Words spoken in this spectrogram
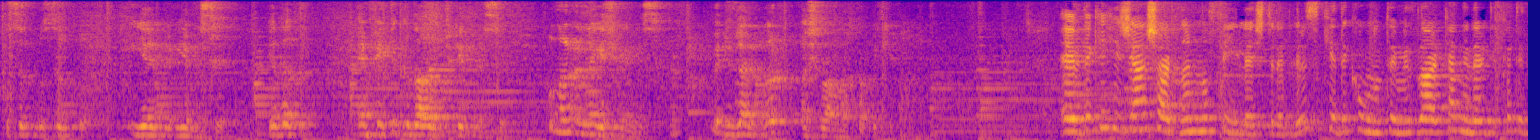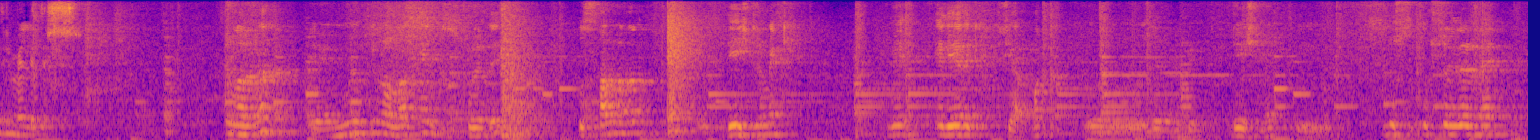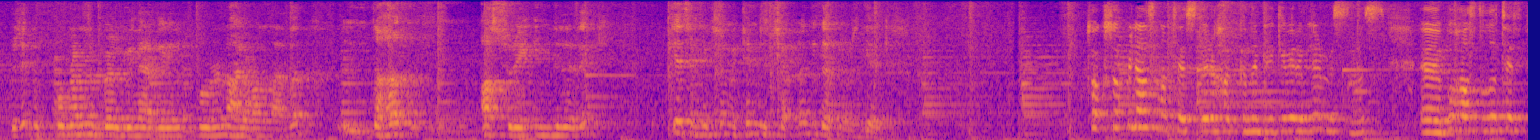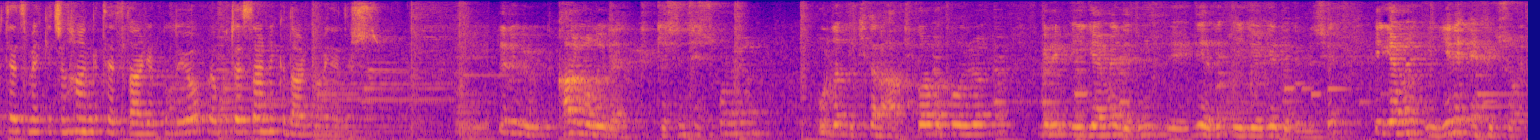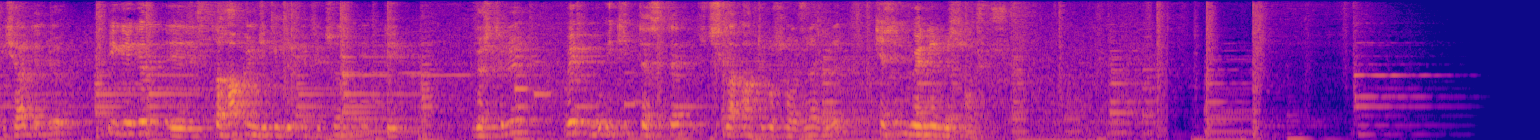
ısırıp ısırıp ye- yemesi ya da enfekte gıdaları tüketmesi. Bunların önüne geçmeliyiz. Ve düzenli olarak aşılanmak tabii ki. Evdeki hijyen şartlarını nasıl iyileştirebiliriz? Kedi kumunu temizlerken nelere dikkat edilmelidir? Bunları e, mümkün olan en kısa sürede ıslanmadan değiştirmek ve eleyerek şey yapmak, e, değiştirmek. E, bu sürelerine özellikle problemli bölgelerde ya da problemli hayvanlarda e, daha az süreyi indirerek dezenfeksiyon ve temizlik şartlarına dikkat etmemiz gerekir. Toksoplazma testleri hakkında bilgi verebilir misiniz? Ee, bu hastalığı tespit etmek için hangi testler yapılıyor ve bu testler ne kadar güvenilir? Dediğim gibi kan yoluyla kesin teşhis konuyor. Burada iki tane antikor yapılıyor. Biri IgM dediğimiz, e, diğeri de IgG dediğimiz şey. IgM yeni enfeksiyonu işaret ediyor. IgG e, daha önceki bir enfeksiyon gösteriyor ve bu iki testte çıkan antikor sonucuna göre kesin güvenilir bir sonuçtur.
